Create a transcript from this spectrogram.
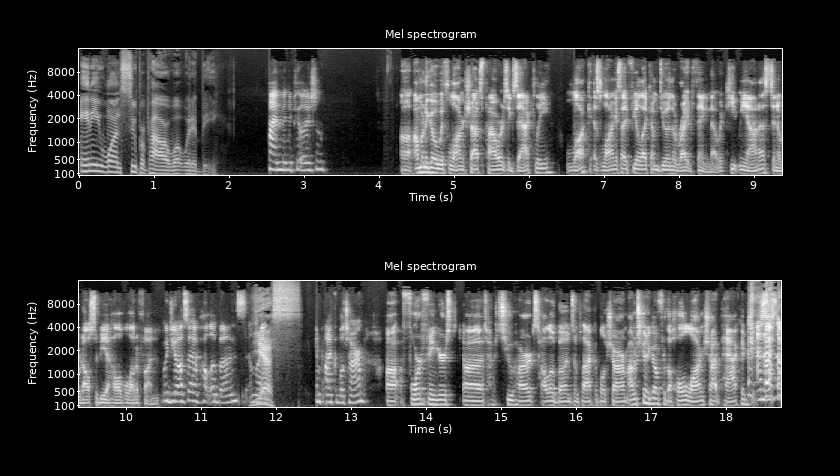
any one superpower, what would it be? Time manipulation. Uh, I'm gonna go with Longshot's powers exactly. Luck, as long as I feel like I'm doing the right thing, that would keep me honest, and it would also be a hell of a lot of fun. Would you also have hollow bones and like yes. implacable charm? Uh, four fingers, uh, t- two hearts, hollow bones, implacable charm. I'm just gonna go for the whole Longshot package. And also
